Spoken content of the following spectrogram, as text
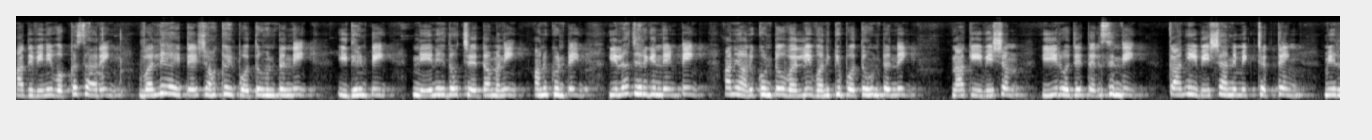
అది విని ఒక్కసారి వల్లి అయితే షాక్ అయిపోతూ ఉంటుంది. ఇదేంటి? నేనేదో చేద్దామని అనుకుంటే ఇలా జరిగిందేంటి? అని అనుకుంటూ వల్లి వణికిపోతూ ఉంటుంది. నాకు ఈ విషయం ఈరోజే తెలిసింది. కానీ ఈ విషయాన్ని మీకు చెప్తే మీరు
